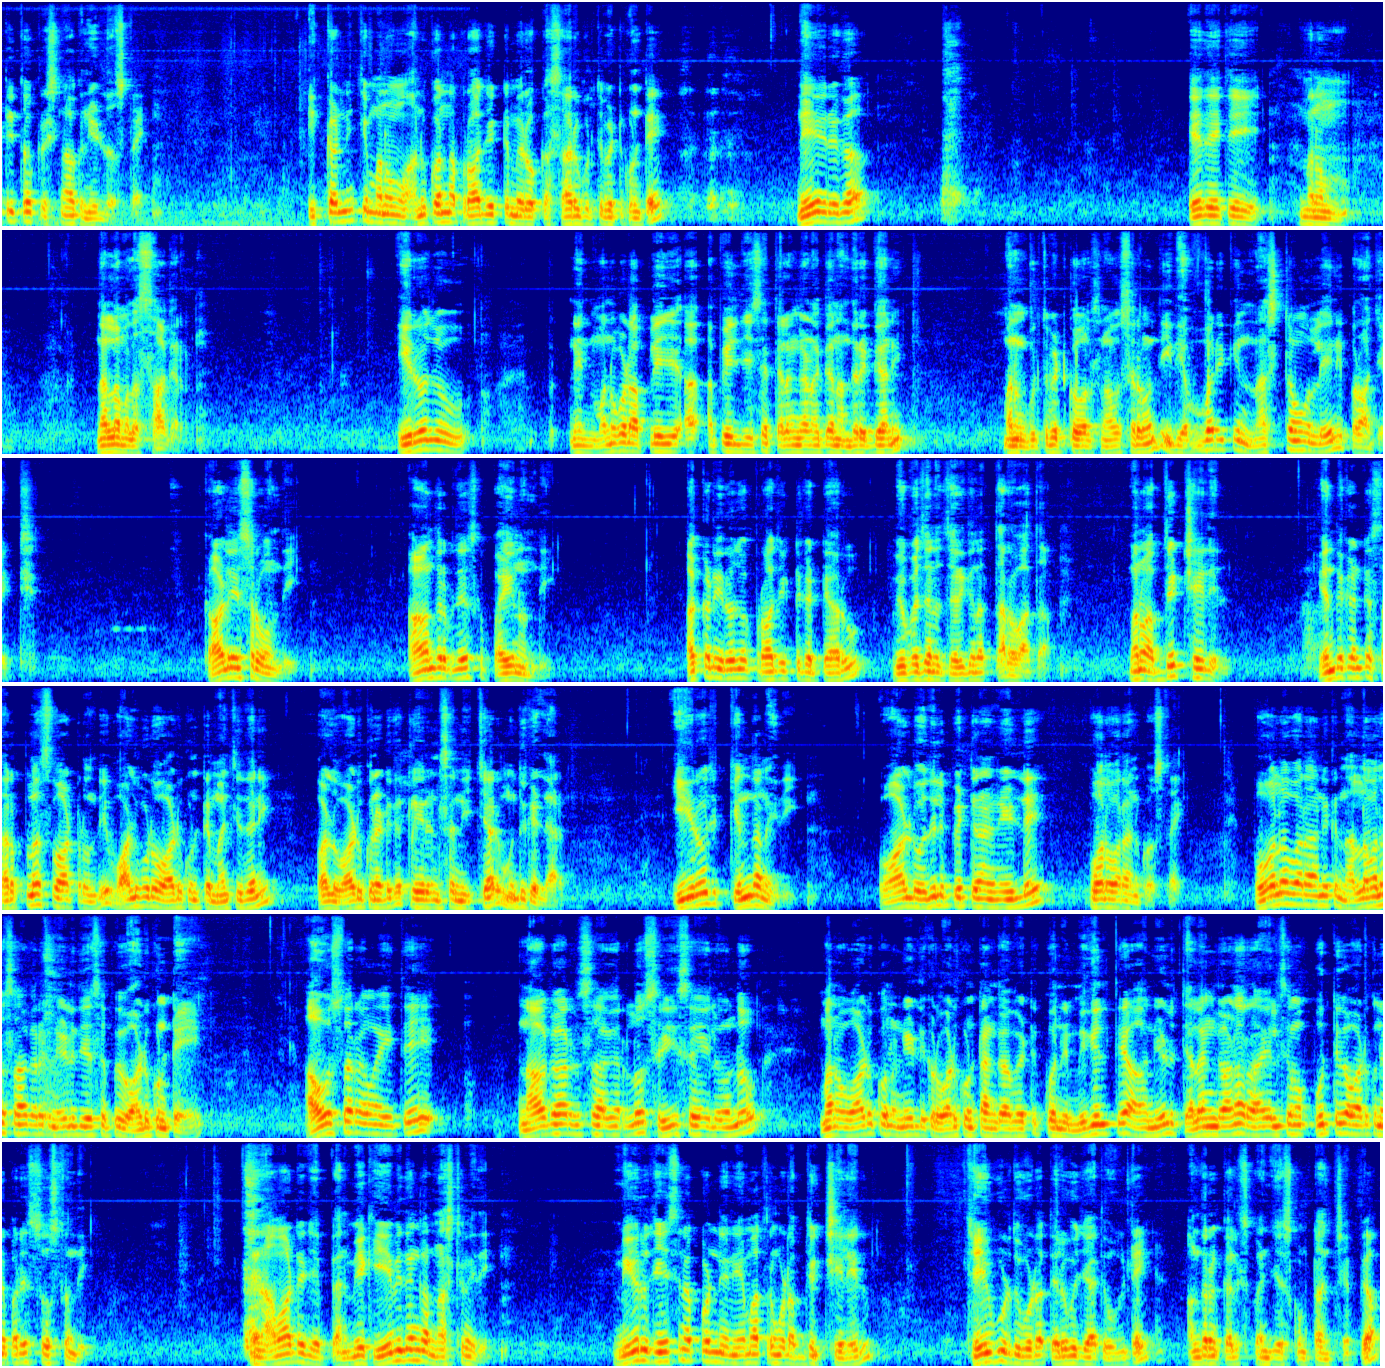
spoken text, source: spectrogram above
గ్రావిటీతో కృష్ణాకు నీళ్ళు వస్తాయి. ఇక్కడి నుంచి మనం అనుకున్న ప్రాజెక్ట్ మీరు ఒక్కసారి గుర్తుపెట్టుకుంటే నేరుగా ఏదైతే మనం నల్లమల సాగర్. ఈరోజు నేను మొన్న కూడా అప్లై అపీల్ చేసే తెలంగాణకు కానీ అందరికి కానీ మనం గుర్తుపెట్టుకోవాల్సిన అవసరం ఉంది. ఇది ఎవ్వరికీ నష్టం లేని ప్రాజెక్ట్. కాళేశ్వరం ఉంది. ఆంధ్రప్రదేశ్కు పైన ఉంది అక్కడ ఈరోజు ఒక ప్రాజెక్టు కట్టారు. విభజన జరిగిన తర్వాత. మనం అబ్జెక్ట్ చేయలేదు. ఎందుకంటే సర్ప్లస్ వాటర్ ఉంది. వాళ్ళు కూడా వాడుకుంటే మంచిదని వాళ్ళు వాడుకున్నట్టుగా క్లియరెన్స్ అని ఇచ్చారు ముందుకెళ్ళారు ఈరోజు కిందన ఇది. వాళ్ళు వదిలిపెట్టిన నీళ్ళే పోలవరానికి వస్తాయి. పోలవరానికి నల్లమల సాగర్కి నీళ్ళు తీసిపోయి వాడుకుంటే అవసరమైతే నాగార్జునసాగర్లో శ్రీశైలంలో మనం వాడుకున్న నీళ్ళు ఇక్కడ వాడుకుంటాం కాబట్టి కొన్ని మిగిలితే ఆ నీళ్ళు తెలంగాణ రాయలసీమ పూర్తిగా వాడుకునే పరిస్థితి వస్తుంది. నేను ఆ మాటే చెప్పాను. మీకు ఏ విధంగా నష్టం ఇది? మీరు చేసినప్పుడు నేను ఏమాత్రం కూడా అబ్జెక్ట్ చేయలేదు. చేయకూడదు కూడా. తెలుగు జాతి ఒకటే. అందరం కలిసి పని చేసుకుంటా అని చెప్పాం.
